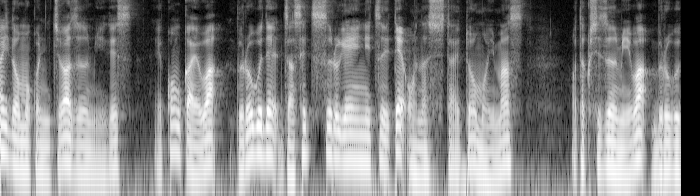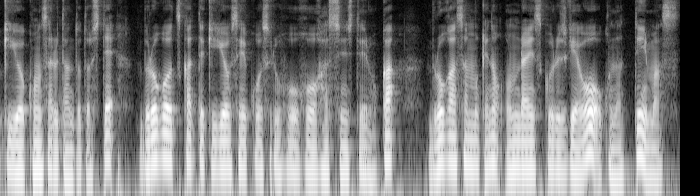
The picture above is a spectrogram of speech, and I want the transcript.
はい、どうもこんにちは、ズーミーです。今回はブログで挫折する原因についてお話ししたいと思います。私、ズーミーはブログ起業コンサルタントとして、ブログを使って起業成功する方法を発信しているほか、ブロガーさん向けのオンラインスクール事業を行っています。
